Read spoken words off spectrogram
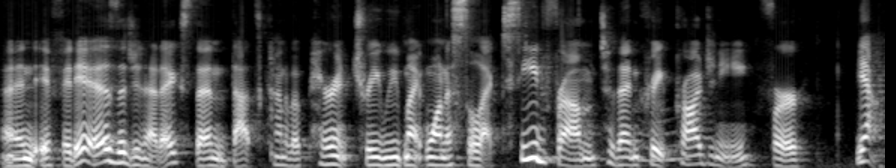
And if it is the genetics, then that's kind of a parent tree we might want to select seed from to then create progeny for, yeah,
